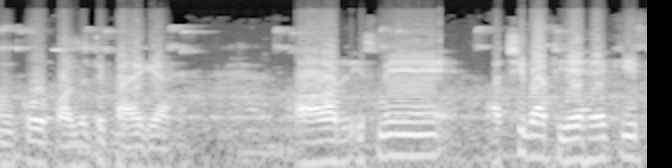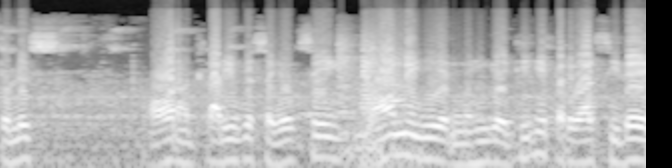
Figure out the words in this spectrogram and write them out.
उनको पॉजिटिव पाया गया है। और इसमें अच्छी बात यह है कि पुलिस और अधिकारियों के सहयोग से गाँव में ये नहीं गई थी, ये परिवार सीधे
